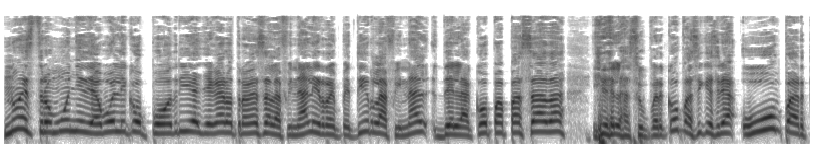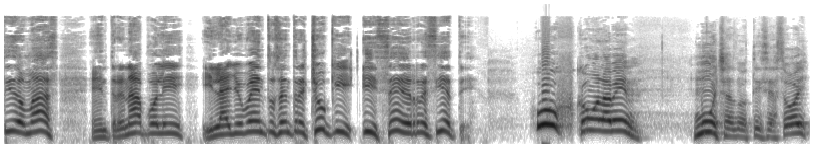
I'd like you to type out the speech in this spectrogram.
Nuestro muñe diabólico podría llegar otra vez a la final y repetir la final de la Copa pasada y de la Supercopa, así que sería un partido más entre Napoli y la Juventus entre Chucky y CR7. Uf, ¿cómo la ven? Muchas noticias hoy.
